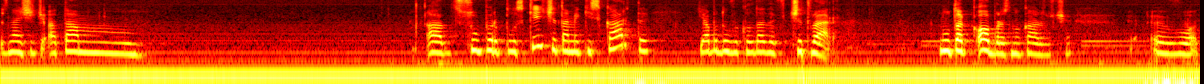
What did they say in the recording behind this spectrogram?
Значить, а там. А супер плоский чи там якісь карти я буду викладати в четвер. Ну так образно кажучи. Е, Вот.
